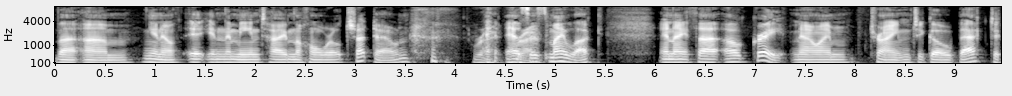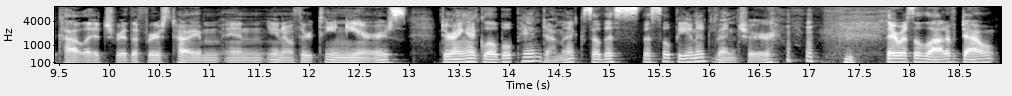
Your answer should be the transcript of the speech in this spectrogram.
But um, you know, in the meantime, the whole world shut down. right. As right. is my luck. And I thought, oh, great. Now I'm trying to go back to college for the first time in, you know, 13 years during a global pandemic. So this, this will be an adventure. there was a lot of doubt.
